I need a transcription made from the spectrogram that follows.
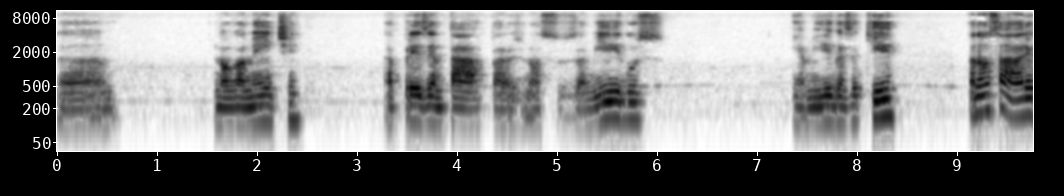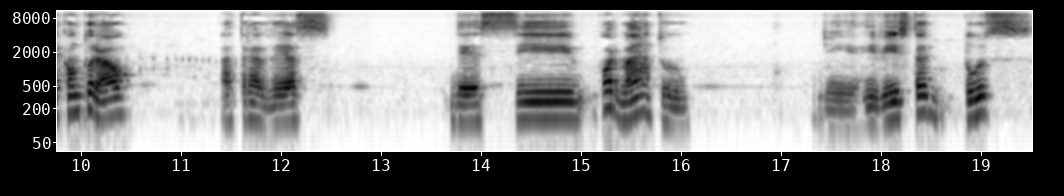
ah, novamente apresentar para os nossos amigos e amigas aqui a nossa área cultural através desse formato de revista dos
